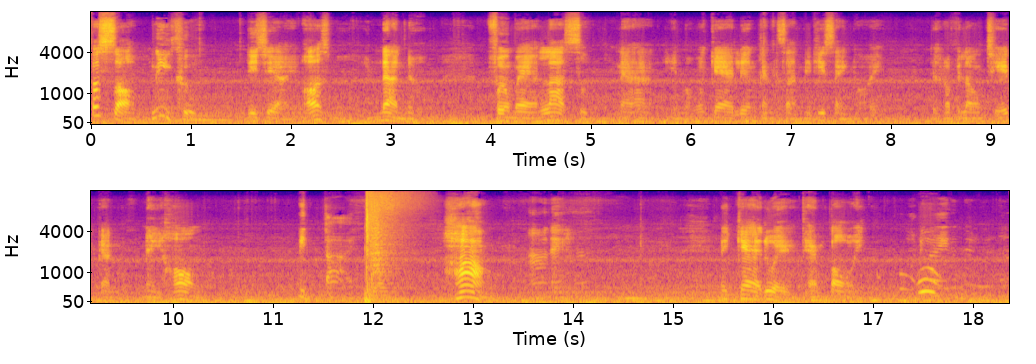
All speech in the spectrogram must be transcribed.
ทดสอบนี่คือ DJI Osmo Nano เฟิร์มแวร์ล่าสุดนะฮะ เห็นบอกว่าแก้เรื่องกันสั่นในที่แสงน้อย เดี๋ยวเราไปลองเทสกันในห้อง ปิดตายห้างอ่าได้ฮะไม่แก้ด้วยแถมต่ออีกพูดอะไรก็ไม่รู้นะ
